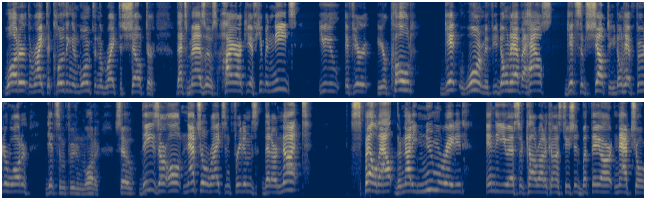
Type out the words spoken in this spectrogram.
water, the right to clothing and warmth, and the right to shelter. That's Maslow's hierarchy of human needs. You, if you're you're cold, get warm. If you don't have a house, get some shelter. You don't have food or water, get some food and water. So these are all natural rights and freedoms that are not spelled out. They're not enumerated in the U.S. or Colorado Constitution, but they are natural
